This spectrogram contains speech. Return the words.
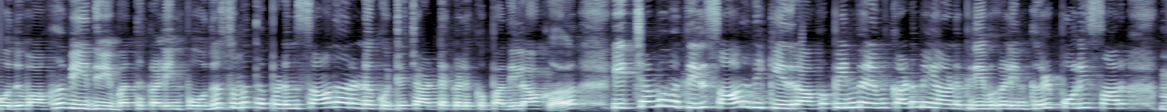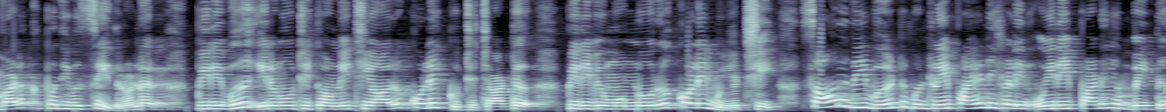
பொதுவாக வீதி விபத்துகளின் போது சுமத்தப்படும் சாதாரண குற்றச்சாட்டுகளுக்கு பதிலாக இச்சம்பவத்தில் சாரதிக்கு எதிராக பின்வரும் கடுமையான பிரிவுகளின் கீழ் போலீசார் வழக்கு பதிவு செய்துள்ளனர். பிரிவு இருநூற்றி தொண்ணூற்றி ஆறு கொலை குற்றச்சாட்டு. பிரிவு முன்னூறு கொலை முயற்சி. சாரதி வேண்டுமென்றே பயணிகளின் உயிரை பணியம் வைத்து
